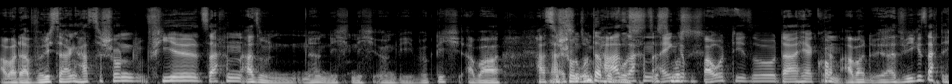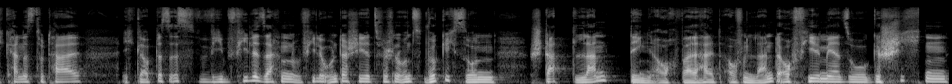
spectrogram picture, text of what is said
Aber da würde ich sagen, hast du schon viel Sachen, also ne, nicht, nicht irgendwie wirklich, aber hast Ja, du schon so ein paar. Sachen Das eingebaut, die so daher kommen. Aber also wie gesagt, ich kann es total, ich glaube, das ist wie viele Sachen, viele Unterschiede zwischen uns wirklich so ein Stadt-Land-Ding auch, weil halt auf dem Land auch viel mehr so Geschichten,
